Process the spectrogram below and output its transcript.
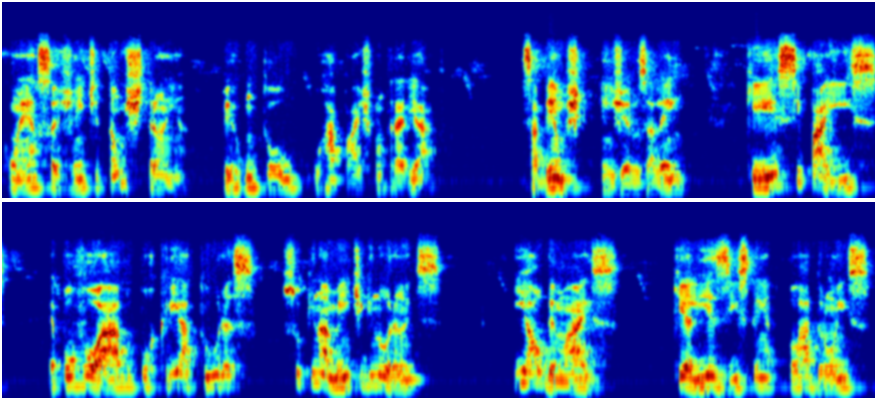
com essa gente tão estranha? perguntou o rapaz contrariado. Sabemos, em Jerusalém, que esse país é povoado por criaturas supinamente ignorantes, e, ao demais, que ali existem ladrões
